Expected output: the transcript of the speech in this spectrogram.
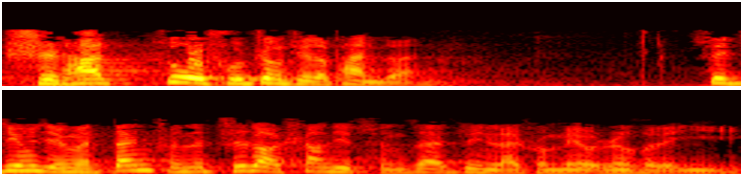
使他做出正确的判断。所以弟兄姐妹们，单纯的知道上帝存在对你来说没有任何的意义。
